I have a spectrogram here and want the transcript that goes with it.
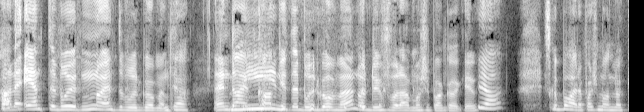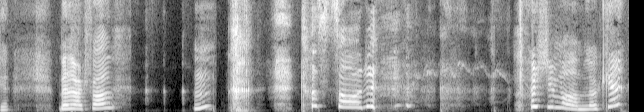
Ja, det er én til bruden og én til brudgommen. Ja. En daimkake Min- til brudgommen, og du får den marsipankaken. Ja. Jeg skal bare ha parsimanlokket. Men i hvert fall Hva sa du? Persimanlokket.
